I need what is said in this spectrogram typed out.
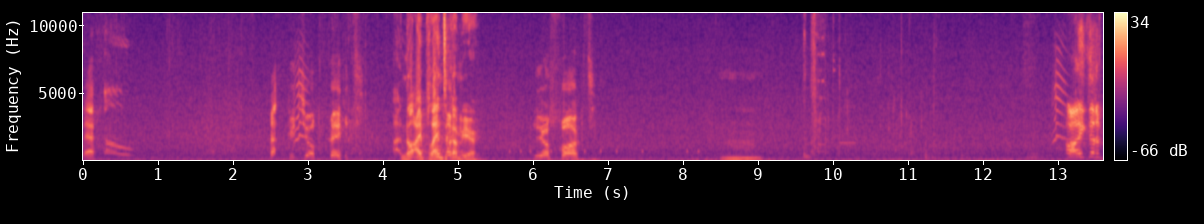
Left. Oh, Good job, mate. Uh, no, I plan to come here. You're fucked. Hmm. Oh, you gotta.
